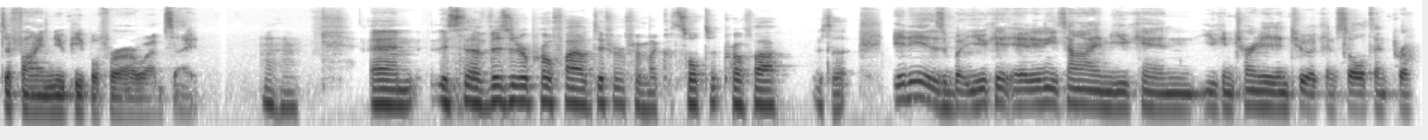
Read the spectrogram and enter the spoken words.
to find new people for our website. Mm-hmm. And is the visitor profile different from a consultant profile? Is it? It is, but you can at any time you can you can turn it into a consultant profile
